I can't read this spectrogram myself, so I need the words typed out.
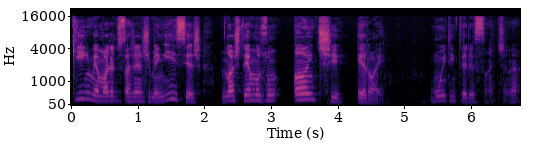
que em Memória do Sargento de Milícias nós temos um anti-herói. Muito interessante, né?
